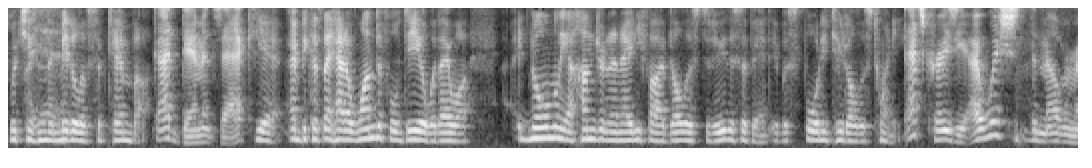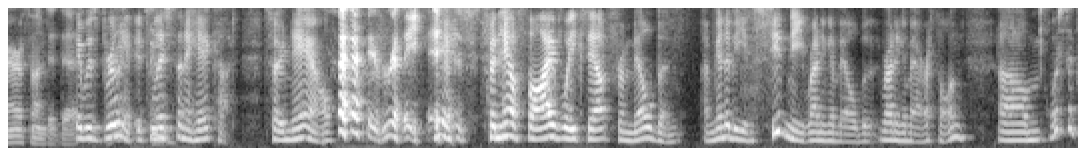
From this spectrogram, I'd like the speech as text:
which is in the oh, middle of September. God damn it, Zach. Yeah, and because they had a wonderful deal where they were normally $185 to do this event, it was $42.20. That's crazy. I wish the Melbourne Marathon did that. It was brilliant. It's less than a haircut. So now, it really is. so now five weeks out from Melbourne, I'm going to be in Sydney running a Melbourne running a marathon. Um, What's the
